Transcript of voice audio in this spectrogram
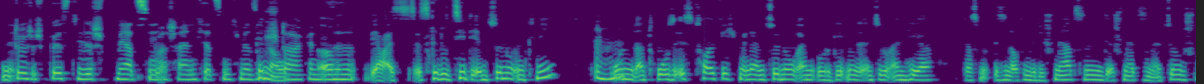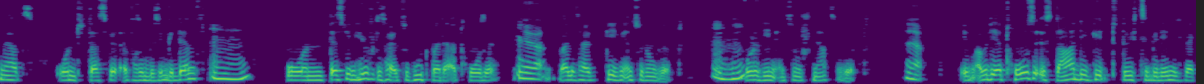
nee. du spürst diese Schmerzen wahrscheinlich jetzt nicht mehr so genau. stark. In ähm, ja, es, es reduziert die Entzündung im Knie mhm. und Arthrose ist häufig mit einer Entzündung ein, oder geht mit einer Entzündung einher. Das sind auch immer die Schmerzen, der Schmerz ist ein Entzündungsschmerz und das wird einfach so ein bisschen gedämpft. Mhm. Und deswegen hilft es halt so gut bei der Arthrose, ja. weil es halt gegen Entzündung wirkt mhm. oder gegen Entzündungsschmerzen wirkt. Ja. Eben, aber die Arthrose ist da, die geht durch CBD nicht weg.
